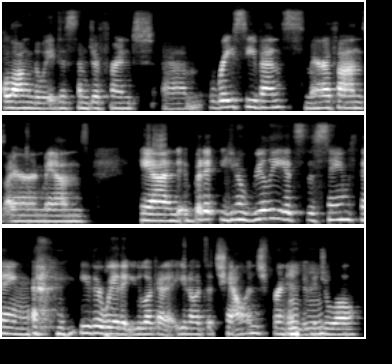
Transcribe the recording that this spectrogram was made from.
along the way to some different um, race events, marathons, Ironmans, and but it you know really it's the same thing either way that you look at it. You know it's a challenge for an mm-hmm. individual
